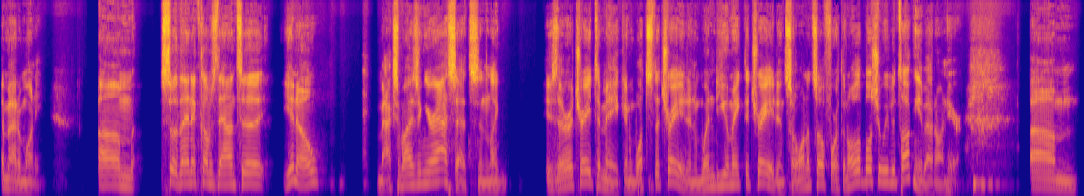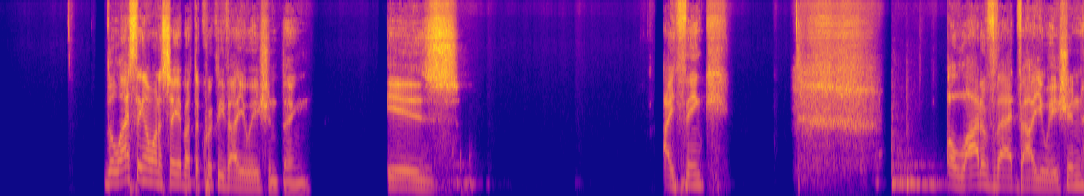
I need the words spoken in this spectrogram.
amount of money. Um, so then it comes down to, you know, maximizing your assets and like is there a trade to make? And what's the trade? And when do you make the trade? And so on and so forth. And all the bullshit we've been talking about on here. Um, the last thing I want to say about the Quickley valuation thing is I think a lot of that valuation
